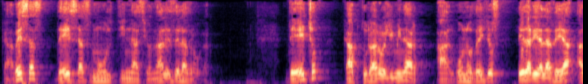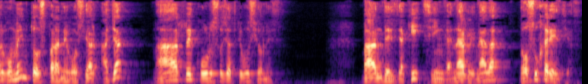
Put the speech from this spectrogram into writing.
cabezas de esas multinacionales de la droga. De hecho, capturar o eliminar a alguno de ellos le daría a la DEA argumentos para negociar allá más recursos y atribuciones. Van desde aquí, sin ganarle nada, dos sugerencias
